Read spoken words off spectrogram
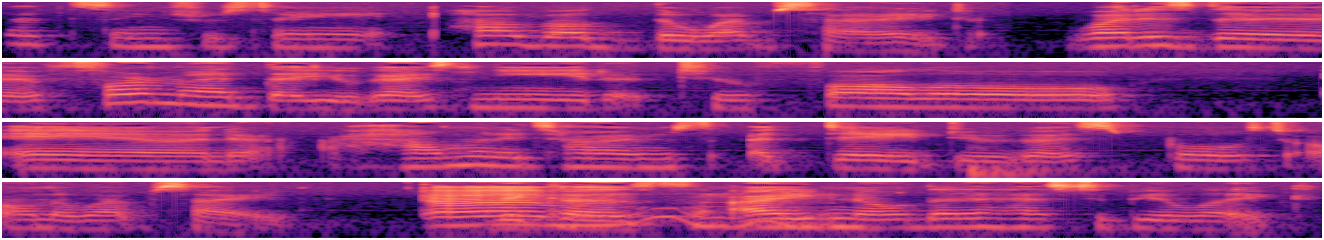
That's interesting. How about the website? What is the format that you guys need to follow? And how many times a day do you guys post on the website? Um, because I know that it has to be like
